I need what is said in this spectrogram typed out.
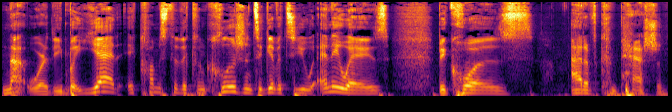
not worthy, but yet it comes to the conclusion to give it to you anyways because out of compassion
